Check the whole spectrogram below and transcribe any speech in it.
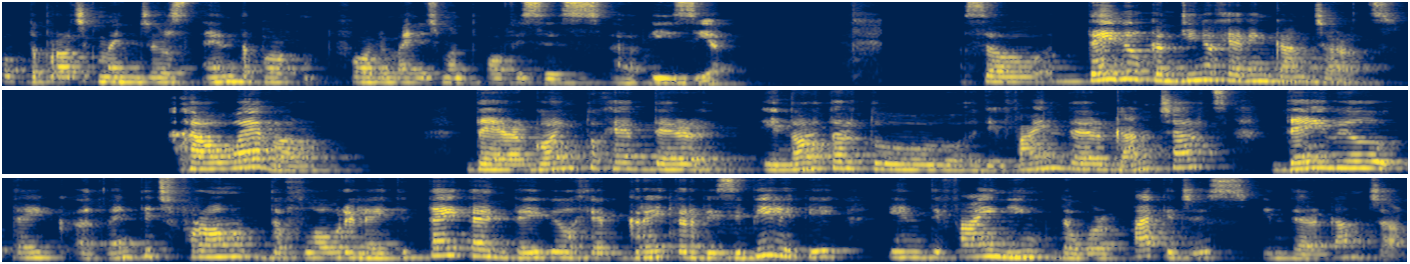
of the project managers and the portfolio management offices uh, easier. So they will continue having Gantt charts. However, they are going to have their in order to define their Gantt charts, they will take advantage from the flow related data and they will have greater visibility in defining the work packages in their Gantt chart.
